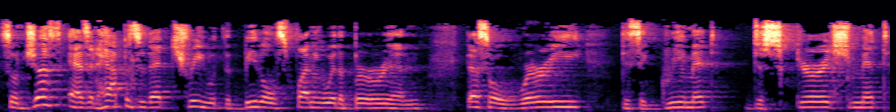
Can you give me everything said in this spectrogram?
So just as it happens to that tree with the beetles finding a way to burrow in, that's all worry, disagreement, discouragement,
